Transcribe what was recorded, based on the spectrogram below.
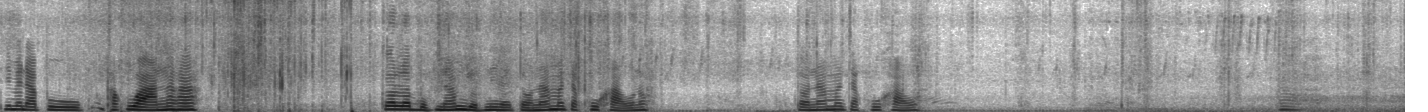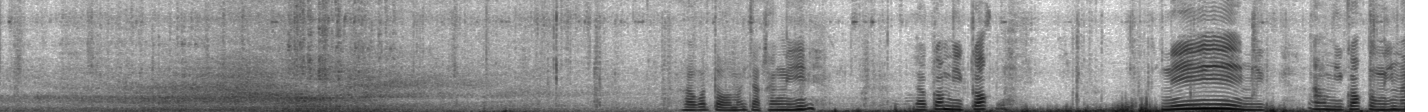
ที่แม่ดาปลูกผักหวานนะคะ ก็ระบบน้ำหยดนี่แหละ ต่อน้ำมาจากภูเขาเนาะต่อน้ำมาจากภูเขา เราก็ต่อมาจากทางนี้ แล้วก็มีก๊อก นี่มีอ้าวมีก๊อกตรงนี้ไหม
